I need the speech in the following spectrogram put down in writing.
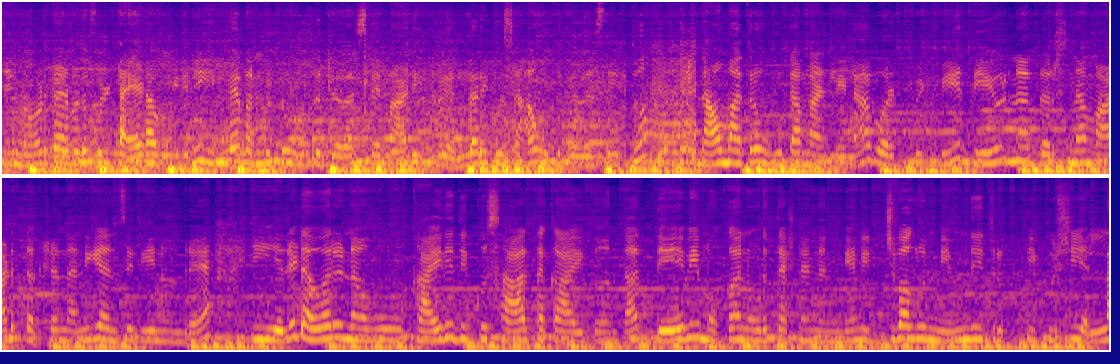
ನೀವು ನೋಡ್ತಾ ಇರ್ಬೋದು ಫುಲ್ ಟಯರ್ಡ್ ಆಗೋಗಿದ್ದೀನಿ ಇಲ್ಲೇ ಬಂದ್ಬಿಟ್ಟು ಊಟದ ವ್ಯವಸ್ಥೆ ಮಾಡಿದ್ರು. ಎಲ್ಲರಿಗೂ ಸಹ ಊಟದ ವ್ಯವಸ್ಥೆ ನಾವು ಮಾತ್ರ ಊಟ ಮಾಡಲಿಲ್ಲ, ಹೊರಟ್ಬಿಟ್ವಿ. ದೇವ್ರನ್ನ ದರ್ಶನ ಮಾಡಿದ ತಕ್ಷಣ ನನಗೆ ಅನಿಸಿದ್ದು ಏನು ಅಂದರೆ, ಈ ಎರಡು ಅವರ್ ನಾವು ಕಾಯ್ದಿದ್ದಕ್ಕೂ ಸಾರ್ಥಕ ಆಯಿತು ಅಂತ ದೇವಿ ಮುಖ ನೋಡಿದ ತಕ್ಷಣ ನನಗೆ ನಿಜವಾಗ್ಲೂ ನೆಮ್ಮದಿ, ತೃಪ್ತಿ, ಖುಷಿ ಎಲ್ಲ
